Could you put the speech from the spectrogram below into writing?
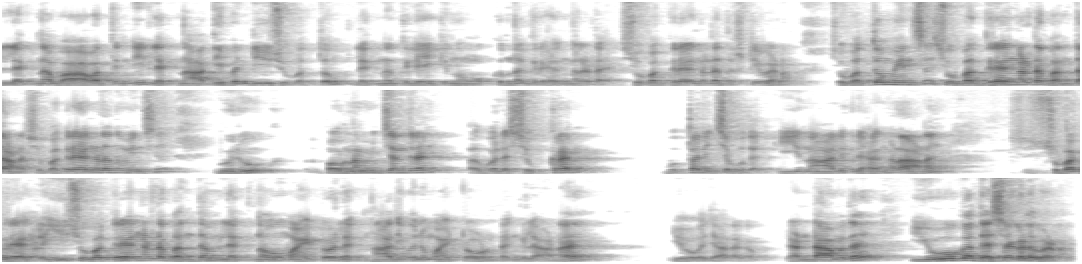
ലഗ്നഭാവത്തിന്റെയും ലഗ്ന അധിപന്റെയും ശുഭത്വം ലഗ്നത്തിലേക്ക് നോക്കുന്ന ഗ്രഹങ്ങളുടെ ശുഭഗ്രഹങ്ങളുടെ ദൃഷ്ടി വേണം. ശുഭത്വം മീൻസ് ശുഭഗ്രഹങ്ങളുടെ ബന്ധമാണ്. ശുഭഗ്രഹങ്ങൾ എന്ന് മീൻസ് ഗുരു പൗർണമിചന്ദ്രൻ അതുപോലെ ശുക്രൻ തനിച്ച ബുധൻ. ഈ നാല് ഗ്രഹങ്ങളാണ് ശുഭഗ്രഹങ്ങൾ. ഈ ശുഭഗ്രഹങ്ങളുടെ ബന്ധം ലഗ്നവുമായിട്ടോ ലഗ്നാധിപനുമായിട്ടോ ഉണ്ടെങ്കിലാണ് യോഗജാതകം. രണ്ടാമത് യോഗദശകൾ വേണം.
